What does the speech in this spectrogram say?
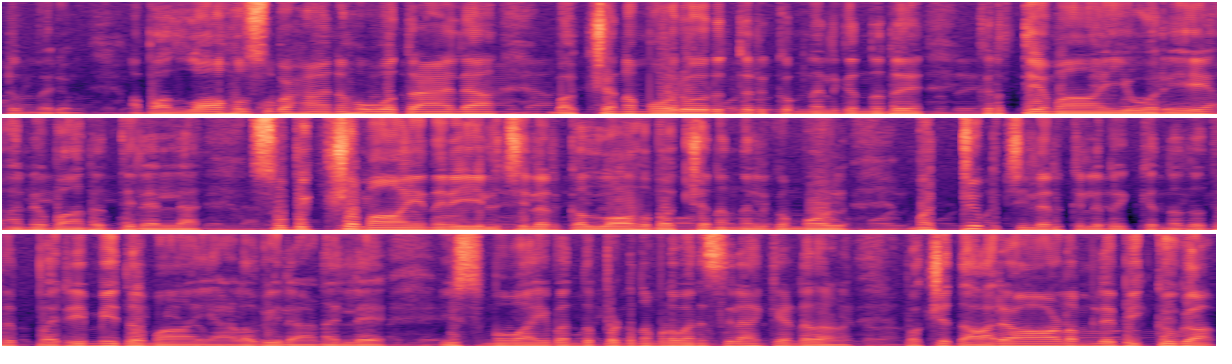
ധാരാളമായിട്ടും വരും. അപ്പൊ അള്ളാഹു സുബാനഹുല ഭക്ഷണം ഓരോരുത്തർക്കും നൽകുന്നത് കൃത്യമായി ഒരേ അനുപാതത്തിലല്ല. സുഭിക്ഷമായ നിലയിൽ ചിലർക്ക് അള്ളാഹു ഭക്ഷണം നൽകുമ്പോൾ മറ്റു ചിലർക്ക് ലഭിക്കുന്നത് പരിമിതമായ അളവിലാണല്ലേ? ഇസ്മുമായി ബന്ധപ്പെട്ട് നമ്മൾ മനസ്സിലാക്കേണ്ടതാണ്. പക്ഷെ ധാരാളം ലഭിക്കുക.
